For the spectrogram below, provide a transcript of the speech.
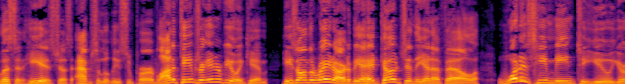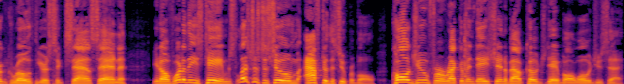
Listen, he is just absolutely superb. A lot of teams are interviewing him. He's on the radar to be a head coach in the NFL. What does he mean to you, your growth, your success? And, you know, if one of these teams, let's just assume after the Super Bowl, called you for a recommendation about Coach Daboll, what would you say?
